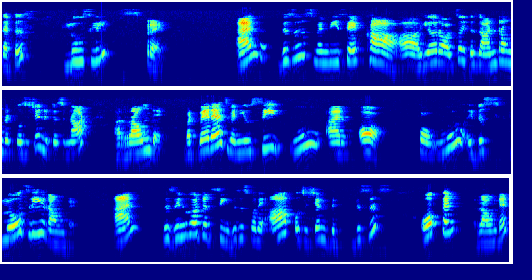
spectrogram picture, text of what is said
That is loosely spread. And this is when we say ka. Ah, here also it is unrounded position. It is not rounded. But whereas when you see u and o, for u it is closely rounded. And this inverted C, this is for the R position. This is open rounded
